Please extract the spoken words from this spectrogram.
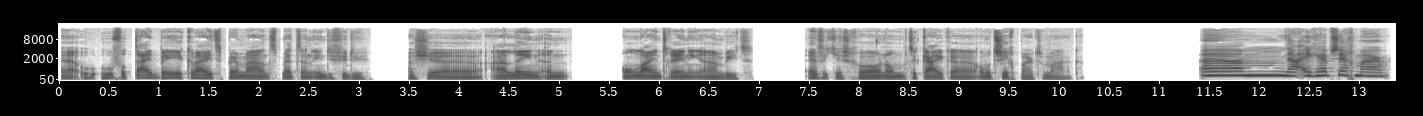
Uh, hoe, hoeveel tijd ben je kwijt per maand met een individu? Als je alleen een online training aanbiedt. Eventjes gewoon om te kijken, om het zichtbaar te maken. Um, nou, ik heb zeg maar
